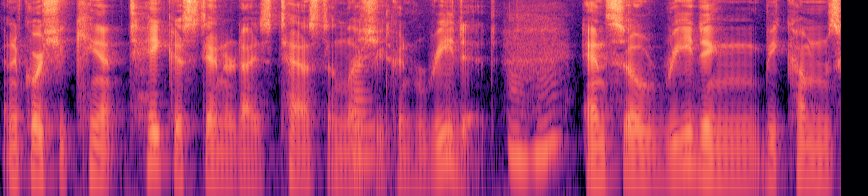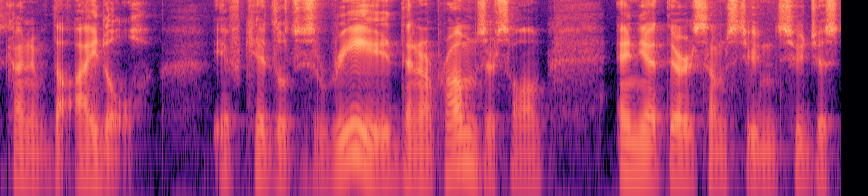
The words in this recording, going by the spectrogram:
And of course, you can't take a standardized test unless you can read it. Mm-hmm. And so reading becomes kind of the idol. If kids will just read, then our problems are solved. And yet, there are some students who just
